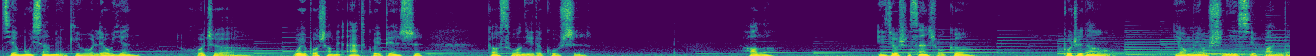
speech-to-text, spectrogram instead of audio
节目下面给我留言，或者微博上面鬼边士，告诉我你的故事。好了，依旧是三首歌，不知道有没有是你喜欢的。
